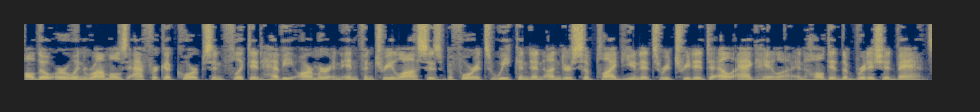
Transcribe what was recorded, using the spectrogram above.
although Erwin Rommel's Afrika Korps inflicted heavy armour and infantry losses before its weakened and under-supplied units retreated to El Agheila and halted the British advance.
